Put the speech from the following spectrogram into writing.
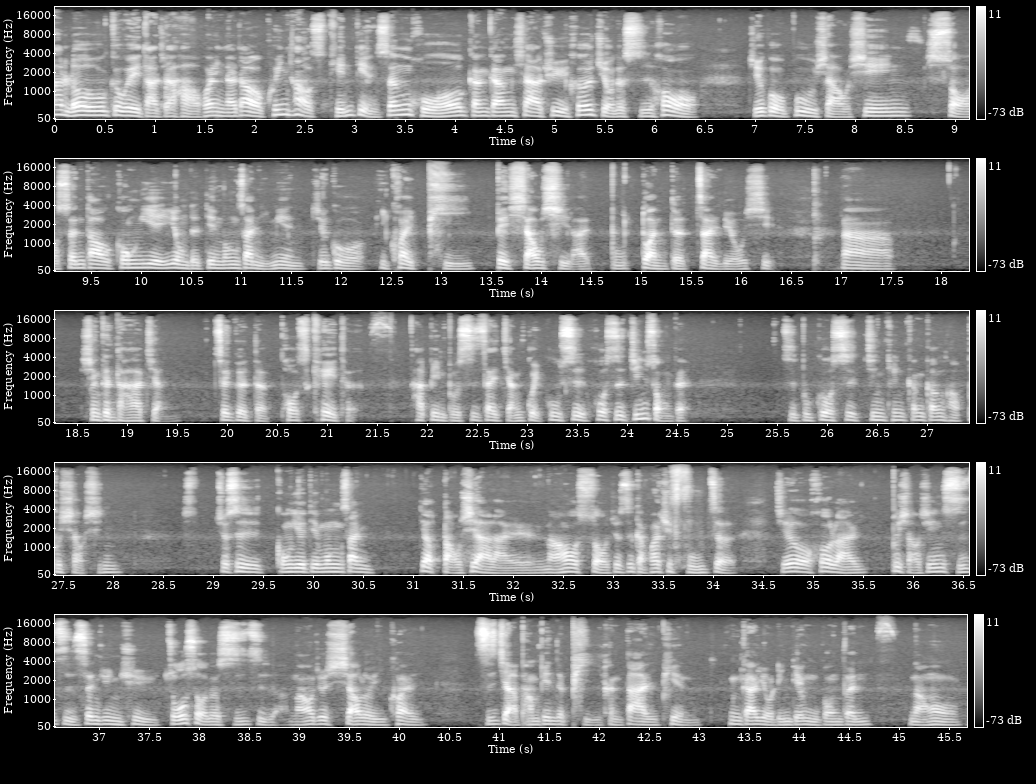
Hello，各位大家好，欢迎来到 Queen House 甜点生活。刚刚下去喝酒的时候，结果不小心手伸到工业用的电风扇里面，结果一块皮被削起来，不断的在流血。那先跟大家讲，这个的 p o s t c a t e 它并不是在讲鬼故事或是惊悚的，只不过是今天刚刚好不小心。就是工业电风扇要倒下来，然后手就是赶快去扶着，结果后来不小心食指伸进去，左手的食指啊，然后就削了一块指甲旁边的皮，很大一片，应该有零点五公分，然后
